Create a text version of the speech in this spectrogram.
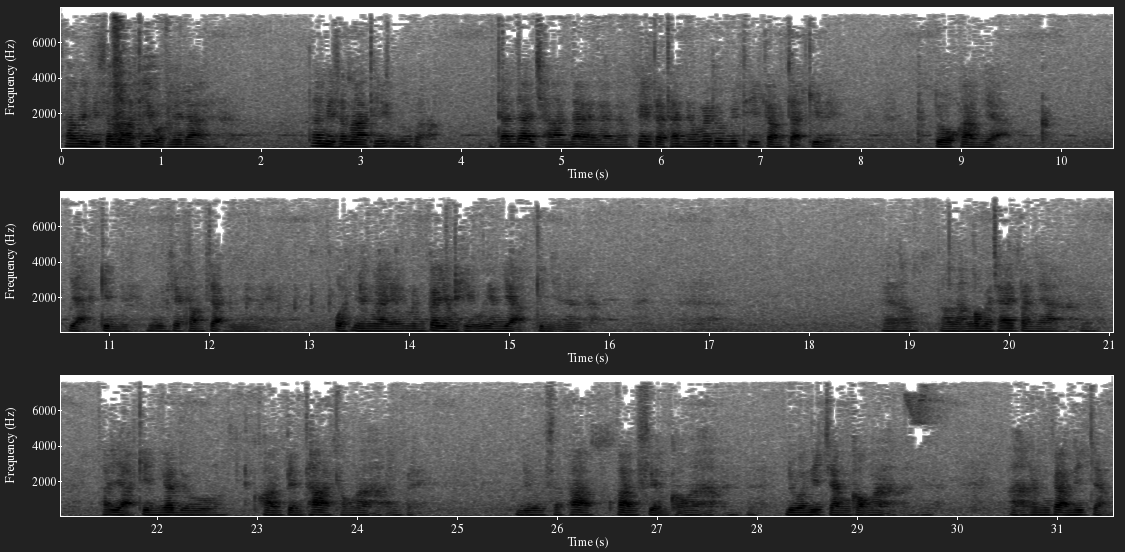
ถ้าไม่มีสมาธิอดไม่ได้ท่านมีสมาธิรู้เปล่าท่านได้ฌานได้อะไรแล้ว เพียงแต่ท่านยังไม่รู้วิธีกำจัดกิเลสตัวความอยาก อยากกินไม่รู้จะกำจัดมันยังไง อดยังไง มันก็ยังหิวยังอยากกินอยู่นั่นแล้วตอนหลังก็มาใช้ปัญญา ถ้าอยากกินก็ดูความเป็นธาตุของอาหารไป ดูสภาพความเสื่อมของอาหาร ดูอนิจจังของอาหาร อาหารก็อนิจจัง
